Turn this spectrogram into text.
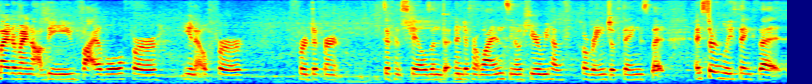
might or might not be viable for you know for for different different scales and, and different wines. You know, here we have a range of things, but I certainly think that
